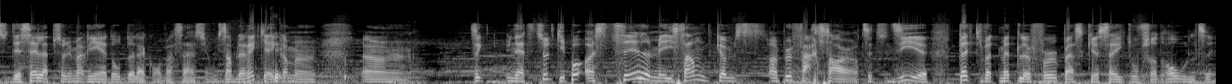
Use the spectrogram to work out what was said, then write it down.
tu décèles absolument rien d'autre de la conversation. Il semblerait qu'il y ait comme un. une attitude qui est pas hostile, mais il semble comme un peu farceur. Tu dis euh, peut-être qu'il va te mettre le feu parce que ça il trouve ça drôle, tu sais.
